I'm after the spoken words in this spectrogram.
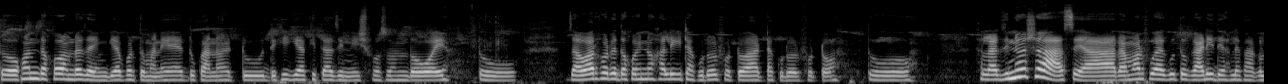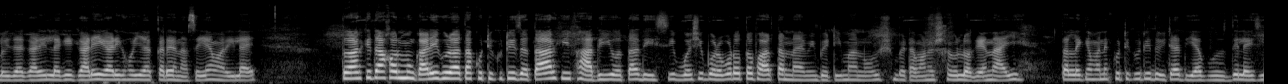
তো এখন দেখো, আমরা যাইম গিয়া বর্তমানে দোকানও একটু দেখি গিয়া কিতা জিনিস পছন্দ হয়। তো যাওয়ার পরে দেখো খালি ঠাকুরের ফটো আর ঠাকুরের ফটো। তো খেলার জিনিসও আছে, আর আমার ফুয়াগু তো গাড়ি দেখলে পাগল হয়ে যায়। গাড়ি লাগে গাড়ি গাড়ি হইয়া করে নাচে মারিলাই তো আর কি তখন মোক গাড়ি ঘোড়া তা কুটি কুটি যেতা আর কি ফারি ওটা দিছি। বেশি বড় বড় তো পারতাম না আমি, বেটি মানুষ, বেটা মানুষ কেউ লগে নাই। তার লাগে মানে কুটি কুটি দুইটা দিয়া বুঝ দিলাইছি।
